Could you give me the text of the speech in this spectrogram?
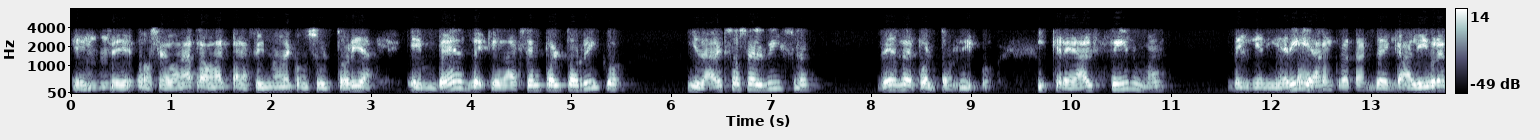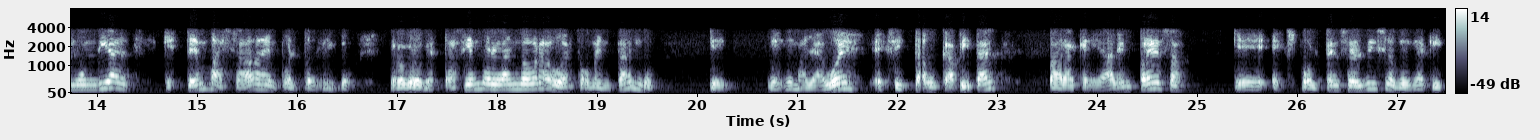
este, o se van a trabajar para firmas de consultoría, en vez de quedarse en Puerto Rico y dar esos servicios desde Puerto Rico y crear firmas de ingeniería de calibre mundial que estén basadas en Puerto Rico. Pero que lo que está haciendo Orlando Bravo es fomentando que desde Mayagüez exista un capital para crear empresas que exporten servicios desde aquí.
